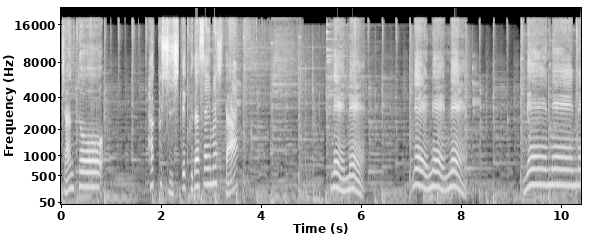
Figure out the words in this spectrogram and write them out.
ちゃんと拍手してくださいました？ねえねえねえねえねえねえねえね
